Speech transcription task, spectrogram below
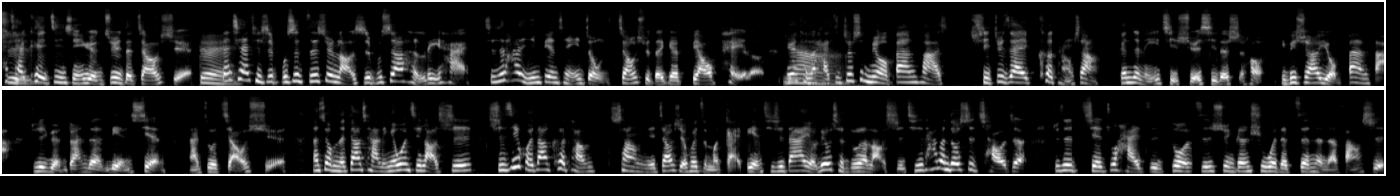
他才可以进行远距的教学，对。但现在其实不是资讯老师，不是要很厉害，其实他已经变成一种教学的一个标配了，因为可能孩子就是没有办法。齐聚在课堂上，跟着你一起学习的时候，你必须要有办法，就是远端的连线。来做教学，那在我们的调查里面问起老师，实际回到课堂上，你的教学会怎么改变？其实大概有六成多的老师，其实他们都是朝着就是协助孩子做资讯跟数位的增能的方式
